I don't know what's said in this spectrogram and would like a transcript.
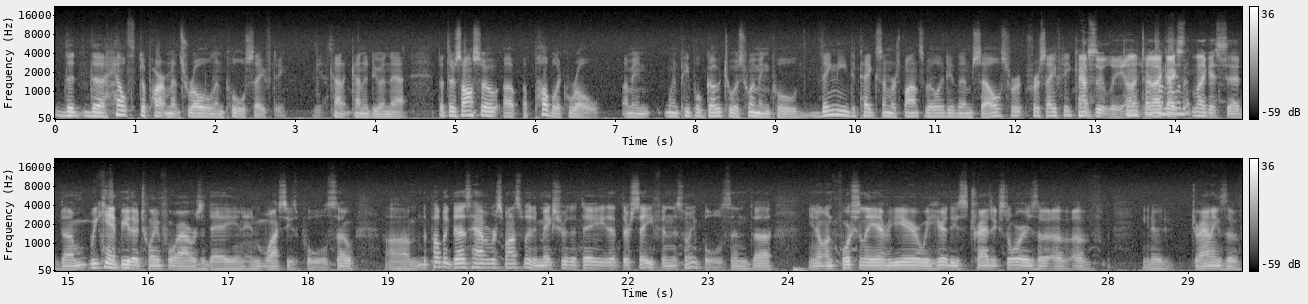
the the health department's role in pool safety. Yes. kind of kind of doing that. But there's also a, a public role. I mean, when people go to a swimming pool, they need to take some responsibility themselves for, for safety. Can- Absolutely. you Like, like I a s- little bit? like I said, um, we can't be there 24 hours a day and, and watch these pools. So um, the public does have a responsibility to make sure that they that they're safe in the swimming pools. And uh, you know, unfortunately, every year we hear these tragic stories of, of, of you know drownings of,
